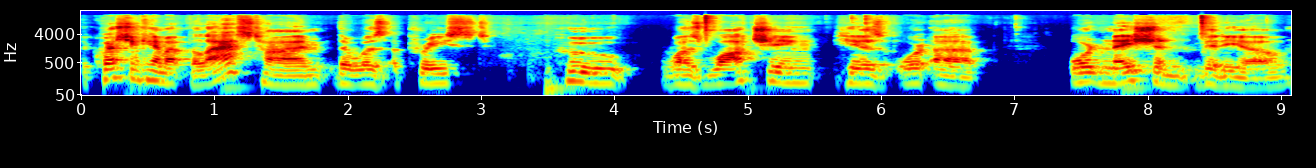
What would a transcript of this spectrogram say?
The question came up the last time there was a priest who was watching his or, uh, ordination video,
